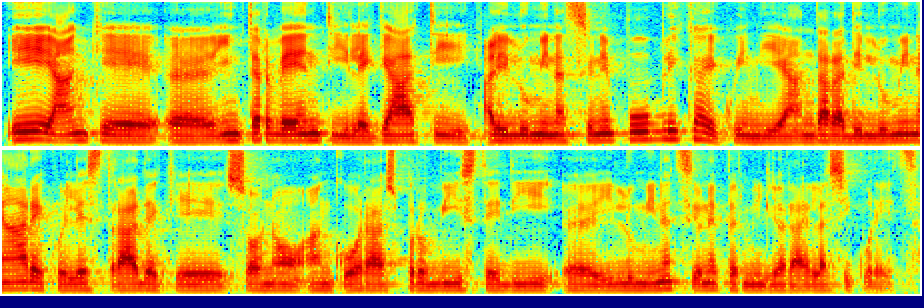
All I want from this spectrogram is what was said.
e anche eh, interventi legati all'illuminazione pubblica e quindi andare ad illuminare quelle strade che sono ancora sprovviste di eh, illuminazione per migliorare la sicurezza.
